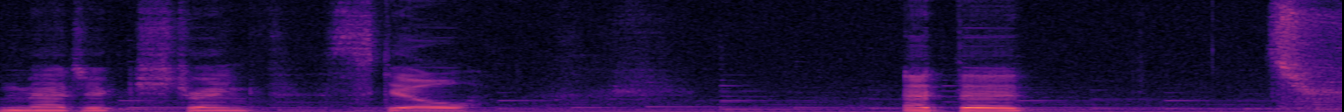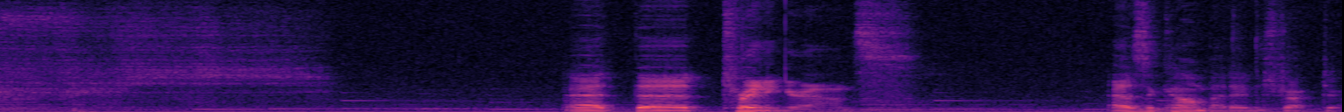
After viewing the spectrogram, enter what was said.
Magic, strength, skill. At the at the training grounds as a combat instructor.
